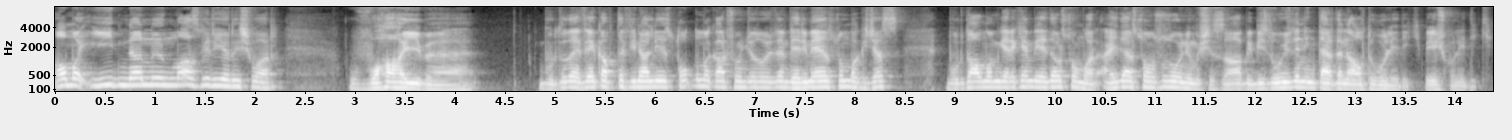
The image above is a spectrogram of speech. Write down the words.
Ama inanılmaz bir yarış var. Vay be. Burada da FA Cup'ta finaldeyiz. Tottenham'a karşı oynayacağız. O yüzden verime en son bakacağız. Burada almam gereken bir Ederson var. Ederson'suz oynamışız abi. Biz o yüzden Inter'den 6 gol yedik. 5 gol yedik.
